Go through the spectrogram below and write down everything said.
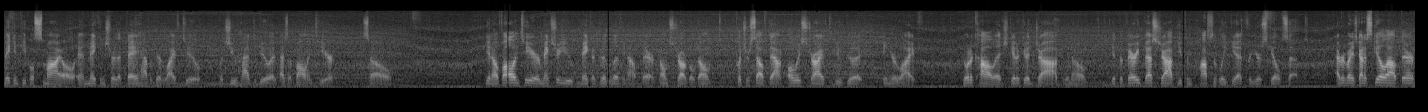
making people smile and making sure that they have a good life too. But you had to do it as a volunteer. So, you know, volunteer, make sure you make a good living out there. Don't struggle. Don't put yourself down. Always strive to do good in your life. Go to college, get a good job, you know. Get the very best job you can possibly get for your skill set. Everybody's got a skill out there.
